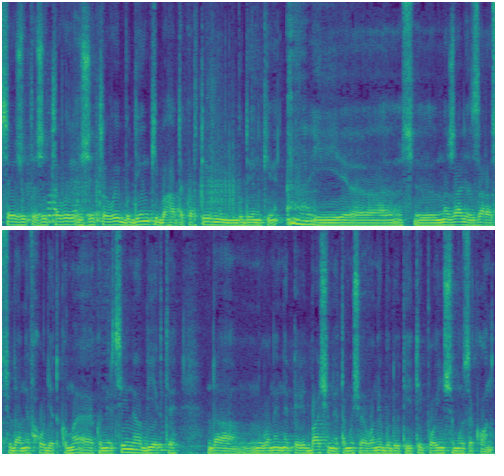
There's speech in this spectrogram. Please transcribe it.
Це жит- житлові, житлові будинки, багатоквартирні будинки. І, е, на жаль, зараз сюди не входять коме- комерційні об'єкти. Да, вони не передбачені, тому що вони будуть йти по іншому закону.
